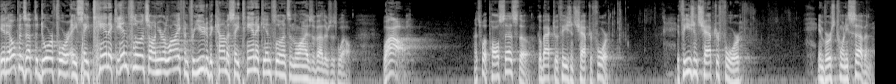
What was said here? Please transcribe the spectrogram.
It opens up the door for a satanic influence on your life and for you to become a satanic influence in the lives of others as well. Wow. That's what Paul says, though. Go back to Ephesians chapter 4. Ephesians chapter 4, in verse 27.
